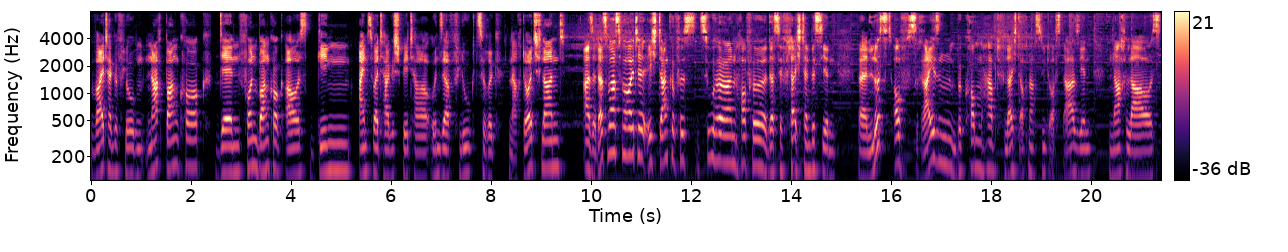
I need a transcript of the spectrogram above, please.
weitergeflogen geflogen nach Bangkok, denn von Bangkok aus ging ein, zwei Tage später unser Flug zurück nach Deutschland. Also, das war's für heute. Ich danke fürs Zuhören, hoffe, dass ihr vielleicht ein bisschen äh, Lust aufs Reisen bekommen habt, vielleicht auch nach Südostasien, nach Laos.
